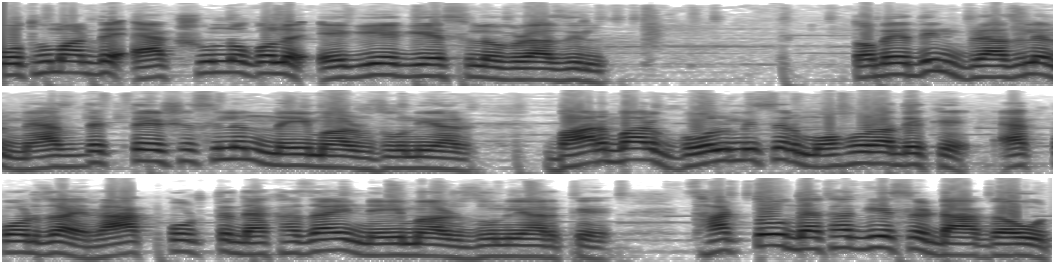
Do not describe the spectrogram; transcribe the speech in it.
প্রথমার্ধে এক শূন্য গোলে এগিয়ে গিয়েছিল ব্রাজিল। তবে এদিন ব্রাজিলের ম্যাচ দেখতে এসেছিলেন নেইমার জুনিয়র। বারবার গোল মিসের মহড়া দেখে এক পর্যায়ে রাগ করতে দেখা যায় নেইমার জুনিয়রকে। ছাড়তেও দেখা গিয়েছে ডাক আউট।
